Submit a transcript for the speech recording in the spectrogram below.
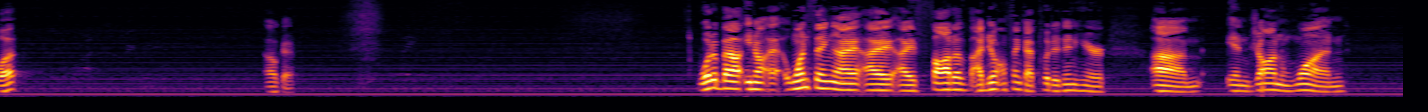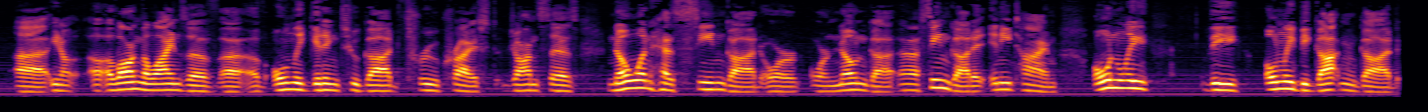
What? Okay. What about, you know, uh, one thing I, I, I thought of, I don't think I put it in here, um, in John 1, uh, you know, along the lines of, uh, of only getting to God through Christ, John says, no one has seen God or, or known God, uh, seen God at any time. Only the only begotten God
